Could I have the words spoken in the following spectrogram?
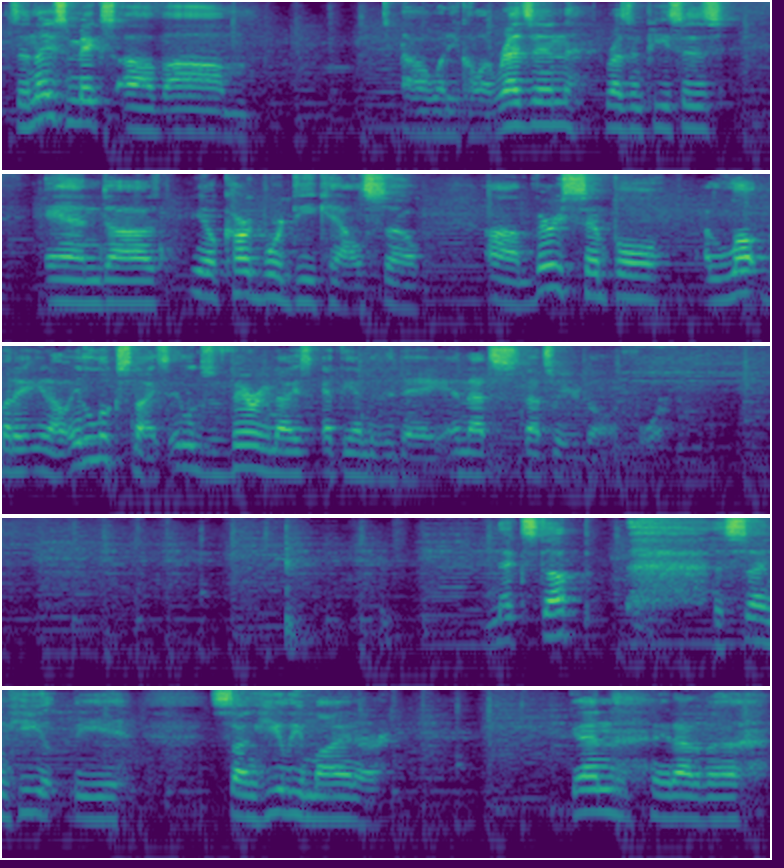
it's a nice mix of um, uh, what do you call it, resin, resin pieces, and uh, you know cardboard decals. So um, very simple. I love, but it, you know it looks nice. It looks very nice at the end of the day, and that's that's what you're going for. Next up, the Sangheili, the Sangheili Minor. Again, made out of a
